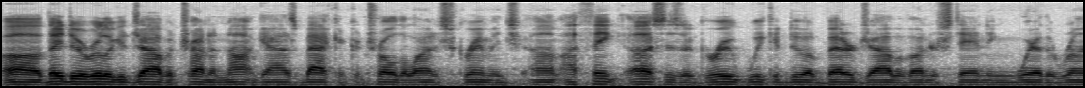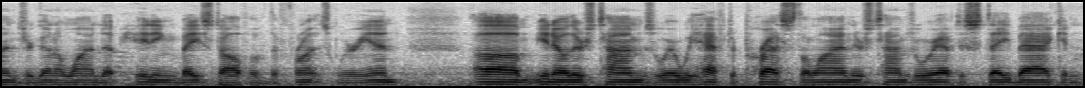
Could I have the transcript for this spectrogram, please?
uh, they do a really good job of trying to knock guys back and control the line of scrimmage. Um, I think us as a group, we could do a better job of understanding where the runs are going to wind up hitting based off of the fronts we're in. Um, you know, there's times where we have to press the line. There's times where we have to stay back and,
